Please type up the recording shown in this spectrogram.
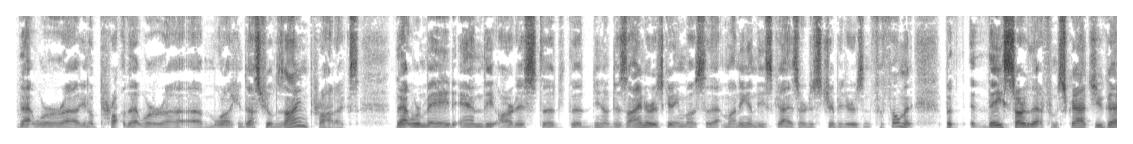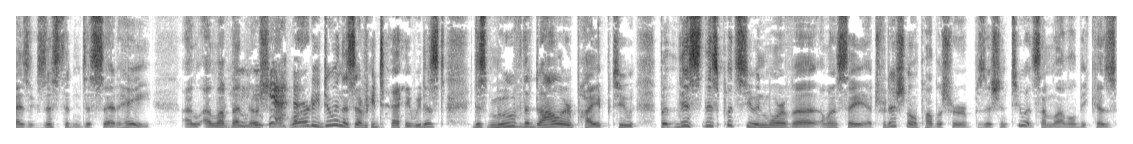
that were, uh, you know, pro- that were uh, uh, more like industrial design products that were made. And the artist, the, the, you know, designer is getting most of that money. And these guys are distributors and fulfillment. But they started that from scratch. You guys existed and just said, "Hey, I, I love that notion. yeah. like, we're already doing this every day. We just just move the dollar pipe to." But this this puts you in more of a I want to say a traditional publisher position too at some level because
